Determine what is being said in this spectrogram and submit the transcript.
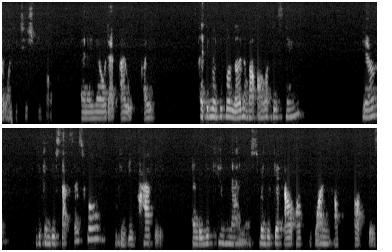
I want to teach people. And I know that I I I think when people learn about all of these things, you know, you can be successful, you can be happy, and you can manage when you get out of one of, of this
